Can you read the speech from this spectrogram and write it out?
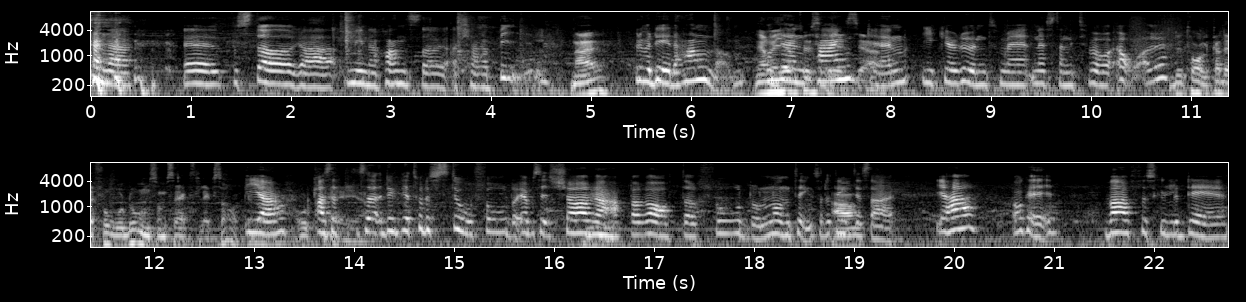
kunna eh, förstöra mina chanser att köra bil. Nej. För det var det det handlade om. Ja, och ja, den precis, tanken gick jag runt med nästan i två år. Du tolkade fordon som sexleksaker? Ja, Okej, alltså, ja. så det, jag trodde stor fordon, ja precis, köra Mm. apparater, fordon, någonting. Så då Ja. tänkte jag så här, jaha, okej. Varför skulle det,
